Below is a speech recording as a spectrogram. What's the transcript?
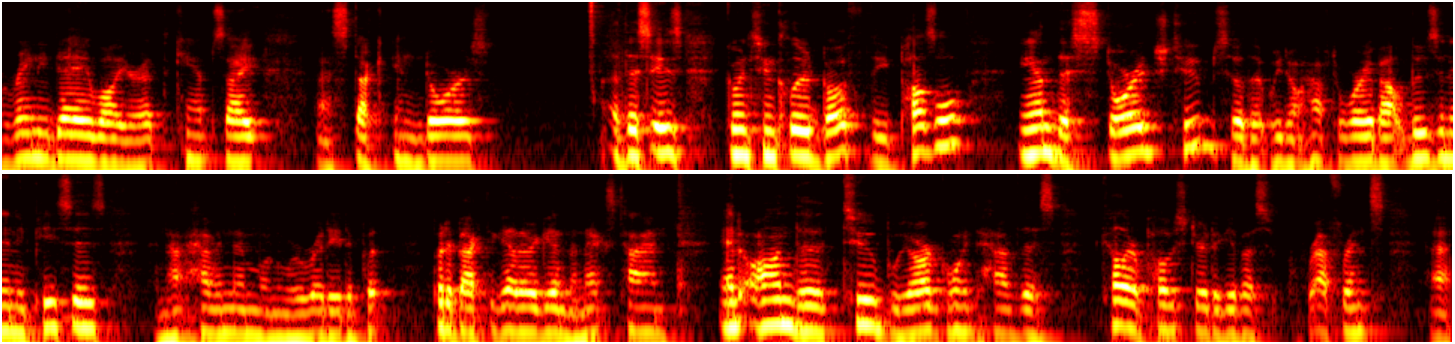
a rainy day while you're at the campsite, uh, stuck indoors. Uh, this is going to include both the puzzle and the storage tube so that we don't have to worry about losing any pieces and not having them when we're ready to put, put it back together again the next time. And on the tube, we are going to have this color poster to give us reference uh,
